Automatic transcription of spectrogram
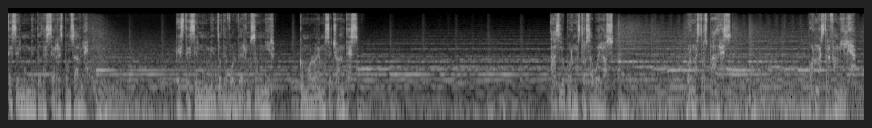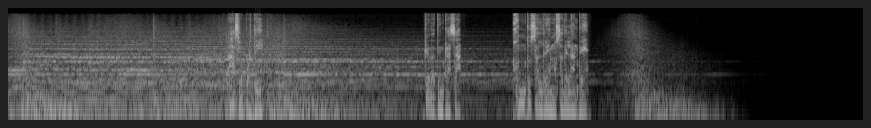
Este es el momento de ser responsable. Este es el momento de volvernos a unir como lo hemos hecho antes. Hazlo por nuestros abuelos, por nuestros padres, por nuestra familia. Hazlo por ti. Quédate en casa. Juntos saldremos adelante.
